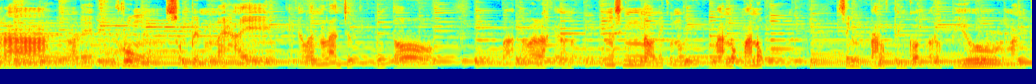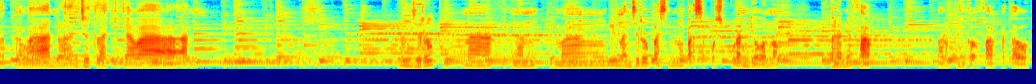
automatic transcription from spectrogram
ora soalnya urung somben meneh ae. Oke kawan lanjut untuk pak lah kayak ono sing naon iku manuk-manuk sing paruh bengkok karo bio. Mantap kawan. Lanjut lagi kawan. Nang jero nah nan kemang. Nang jero pas numpak sepur-sepuran yo ono balane falk. Paruh bengkok falk atau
